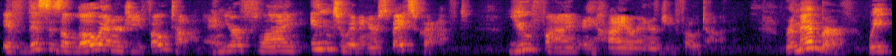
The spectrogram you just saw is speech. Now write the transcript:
if this is a low energy photon and you're flying into it in your spacecraft, you find a higher energy photon. Remember, we,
